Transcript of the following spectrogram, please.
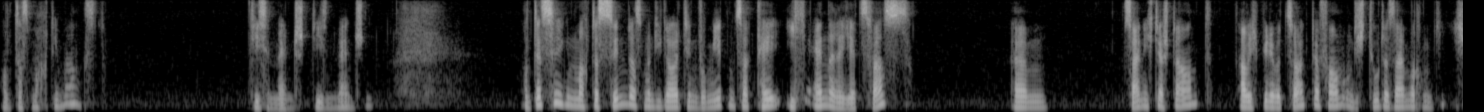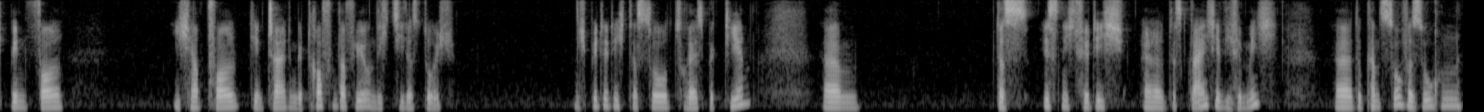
Und das macht ihm Angst. Diese Mensch, diesen Menschen. Und deswegen macht es Sinn, dass man die Leute informiert und sagt, hey, ich ändere jetzt was. Ähm, sei nicht erstaunt, aber ich bin überzeugt davon und ich tue das einfach und ich bin voll, ich habe voll die Entscheidung getroffen dafür und ich ziehe das durch. Ich bitte dich, das so zu respektieren. Ähm, das ist nicht für dich äh, das gleiche wie für mich. Äh, du kannst so versuchen,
